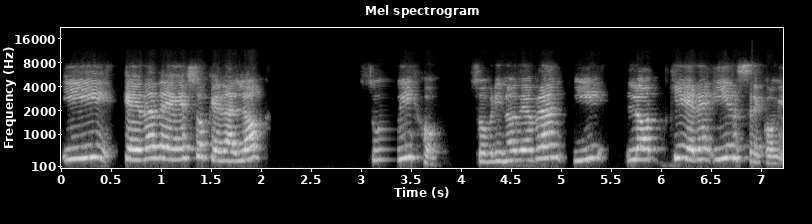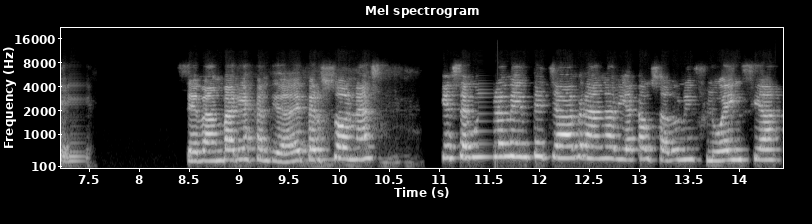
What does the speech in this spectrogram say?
Y queda de eso, queda Lot, su hijo, sobrino de Abraham, y Lot quiere irse con él. Se van varias cantidades de personas que seguramente ya Abraham había causado una influencia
